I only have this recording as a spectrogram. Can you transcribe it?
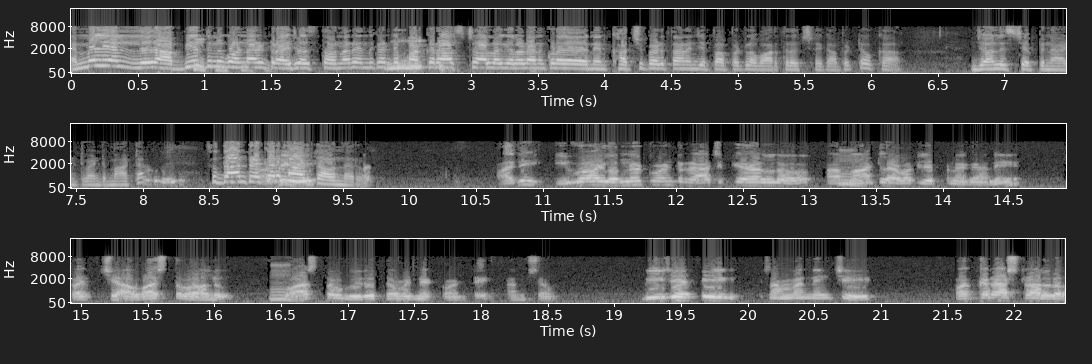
ఎమ్మెల్యే లేదా అభ్యర్థిని కొనడానికి ట్రై చేస్తా ఉన్నారు. ఎందుకంటే పక్క రాష్ట్రాల్లో గెలవడానికి కూడా నేను ఖర్చు పెడతానని చెప్పి అప్పట్లో వార్తలు వచ్చాయి కాబట్టి ఒక జర్నలిస్ట్ చెప్పినటువంటి మాట. సో దాని ప్రకారం ఆడుతా ఉన్నారు. అది ఇవాళ ఉన్నటువంటి రాజకీయాల్లో ఆ మాటలు ఎవరు చెప్పినా గానీ పచ్చి అవాస్తవాలు వాస్తవ విరుద్ధమైనటువంటి అంశం. బీజేపీ సంబంధించి పక్క రాష్ట్రాల్లో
